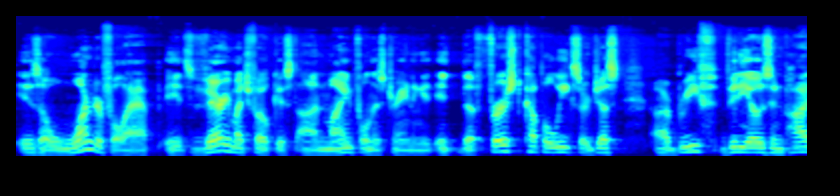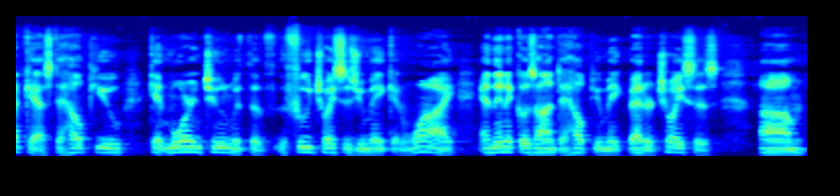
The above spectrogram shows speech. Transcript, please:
is a wonderful app. It's very much focused on mindfulness training. It, it, the first couple weeks are just uh, brief videos and podcasts to help you get more in tune with the, the food choices you make and why, and then it goes on to help you make better choices. Um,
